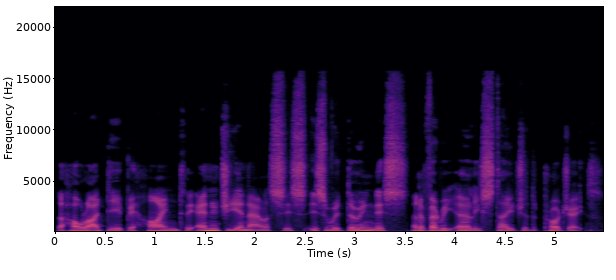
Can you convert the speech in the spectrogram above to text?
The whole idea behind the energy analysis is we're doing this at a very early stage of the project.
